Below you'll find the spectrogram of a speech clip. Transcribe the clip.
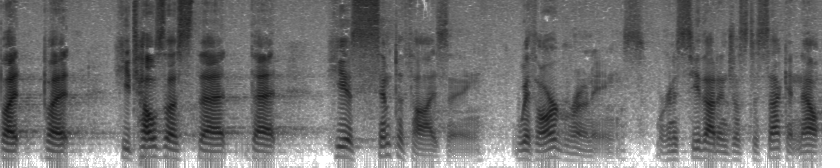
But, but he tells us that, that he is sympathizing with our groanings. We're going to see that in just a second. Now,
